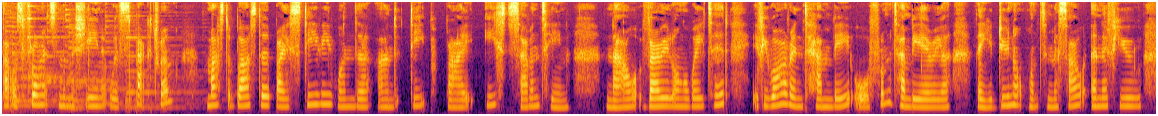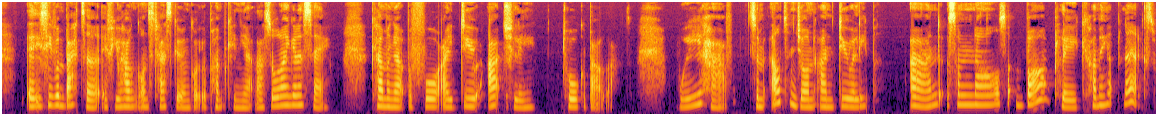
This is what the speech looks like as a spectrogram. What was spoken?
That was Florence and the Machine with Spectrum. Master Blaster by Stevie Wonder and Deep by East 17. Now, very long awaited. If you are in Tenby or from Tenby area, then you do not want to miss out. And if you, it's even better if you haven't gone to Tesco and got your pumpkin yet. That's all I'm going to say. Coming up before I do actually talk about that, we have some Elton John and Dua Lipa and some Gnarls Barkley coming up next.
